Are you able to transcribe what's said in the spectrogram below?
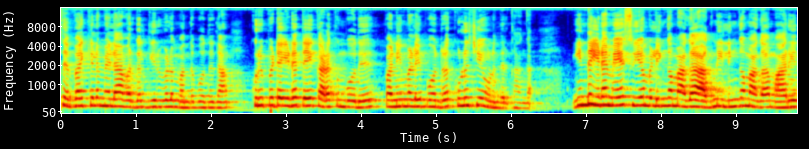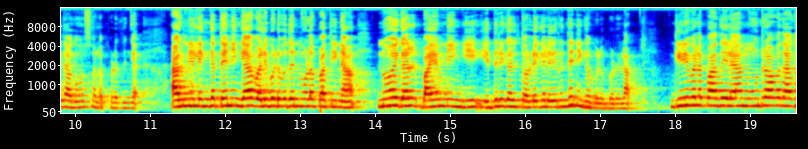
செவ்வாய்க்கிழமையில் அவர்கள் கிரிவலம் வந்தபோது தான் குறிப்பிட்ட இடத்தை கடக்கும்போது பனிமலை போன்ற குளிர்ச்சியை உணர்ந்திருக்காங்க. இந்த இடமே சுயம்பலிங்கமாக அக்னி லிங்கமாக மாறியதாகவும் சொல்லப்படுதுங்க. அக்னி லிங்கத்தை நீங்கள் வழிபடுவதன் மூலம் பார்த்தீங்கன்னா நோய்கள் பயம் நீங்கி எதிரிகள் தொல்லைகள் இருந்து நீங்கள் விடுபடலாம். கிரிவல பாதையில் மூன்றாவதாக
